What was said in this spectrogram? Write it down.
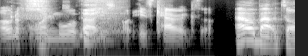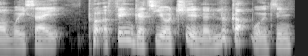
I want to find more about his his character. How about Tom? We say, put a finger to your chin and look upwards, and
